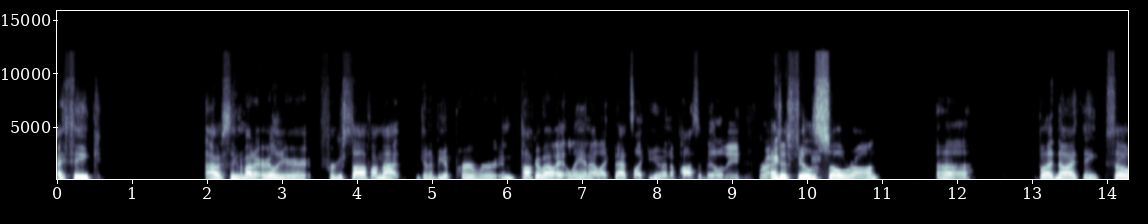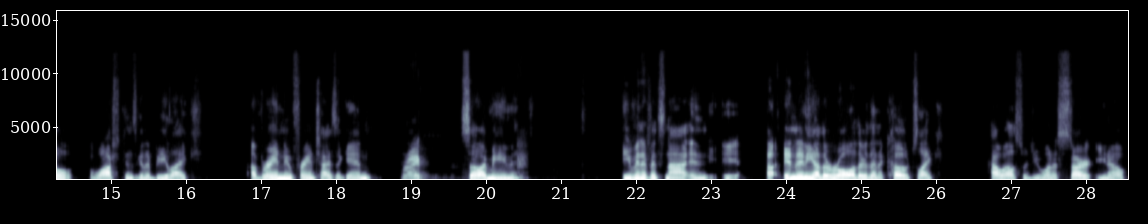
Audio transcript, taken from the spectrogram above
I think I was thinking about it earlier. First off, I'm not going to be a pervert and talk about Atlanta like that's like even a possibility. That Right. just feels so wrong. Uh, but no, I think so. Washington's going to be like a brand new franchise again. right. So I mean, even if it's not in uh, in any other role other than a coach, like how else would you want to start? You know,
